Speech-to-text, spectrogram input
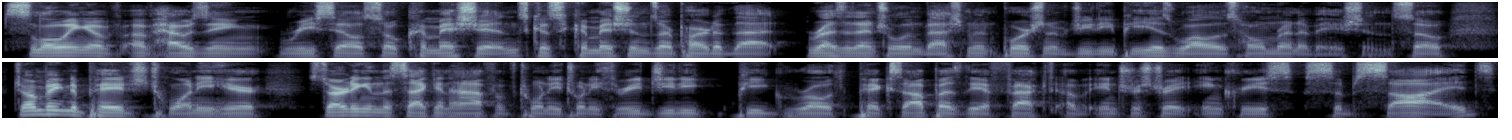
slowing of, of housing resale. So commissions, because commissions are part of that residential investment portion of GDP as well as home renovations. So jumping to page 20 here, starting in the second half of 2023, GDP growth picks up as the effect of interest rate increase subsides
